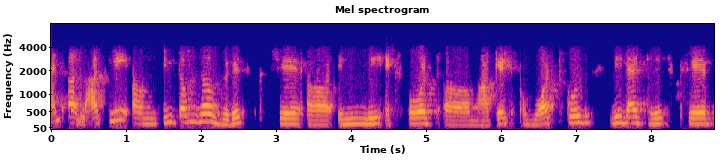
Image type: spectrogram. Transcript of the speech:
And uh, lastly, um, in terms of risk, say, uh, in the export market, what could be that risk, say,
